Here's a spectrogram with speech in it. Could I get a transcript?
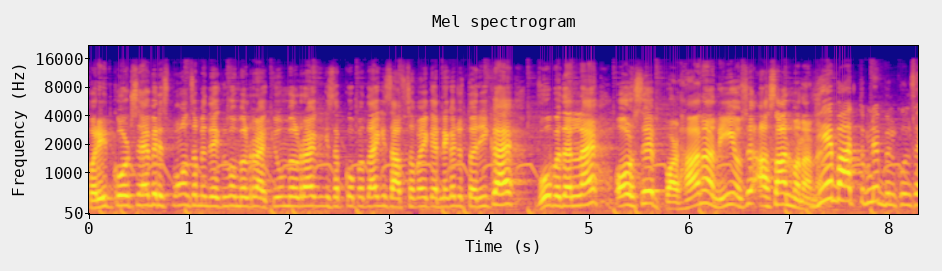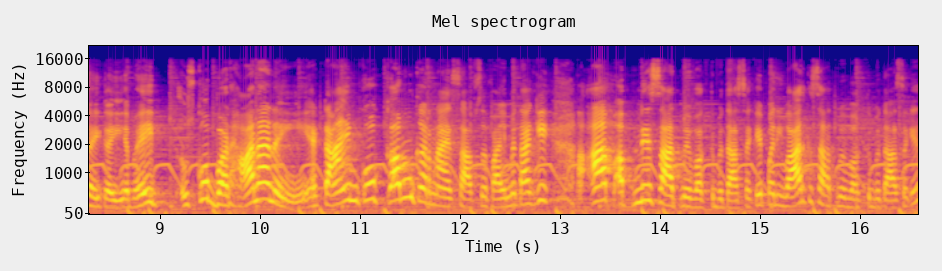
फरीदकोट से भी रिस्पॉन्स हमें देखने को मिल रहा है। क्यों मिल रहा है? क्योंकि सबको पता है कि साफ़ सफ़ाई करने का जो तरीका है वो बदलना है और उसे बढ़ाना नहीं है उसे आसान बनाना है। ये बात तुमने बिल्कुल सही कही है भाई। उसको बढ़ाना नहीं है टाइम को कम करना है साफ़ सफ़ाई में ताकि आप अपने साथ में वक्त बिता सके परिवार के साथ में वक्त बिता सके।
